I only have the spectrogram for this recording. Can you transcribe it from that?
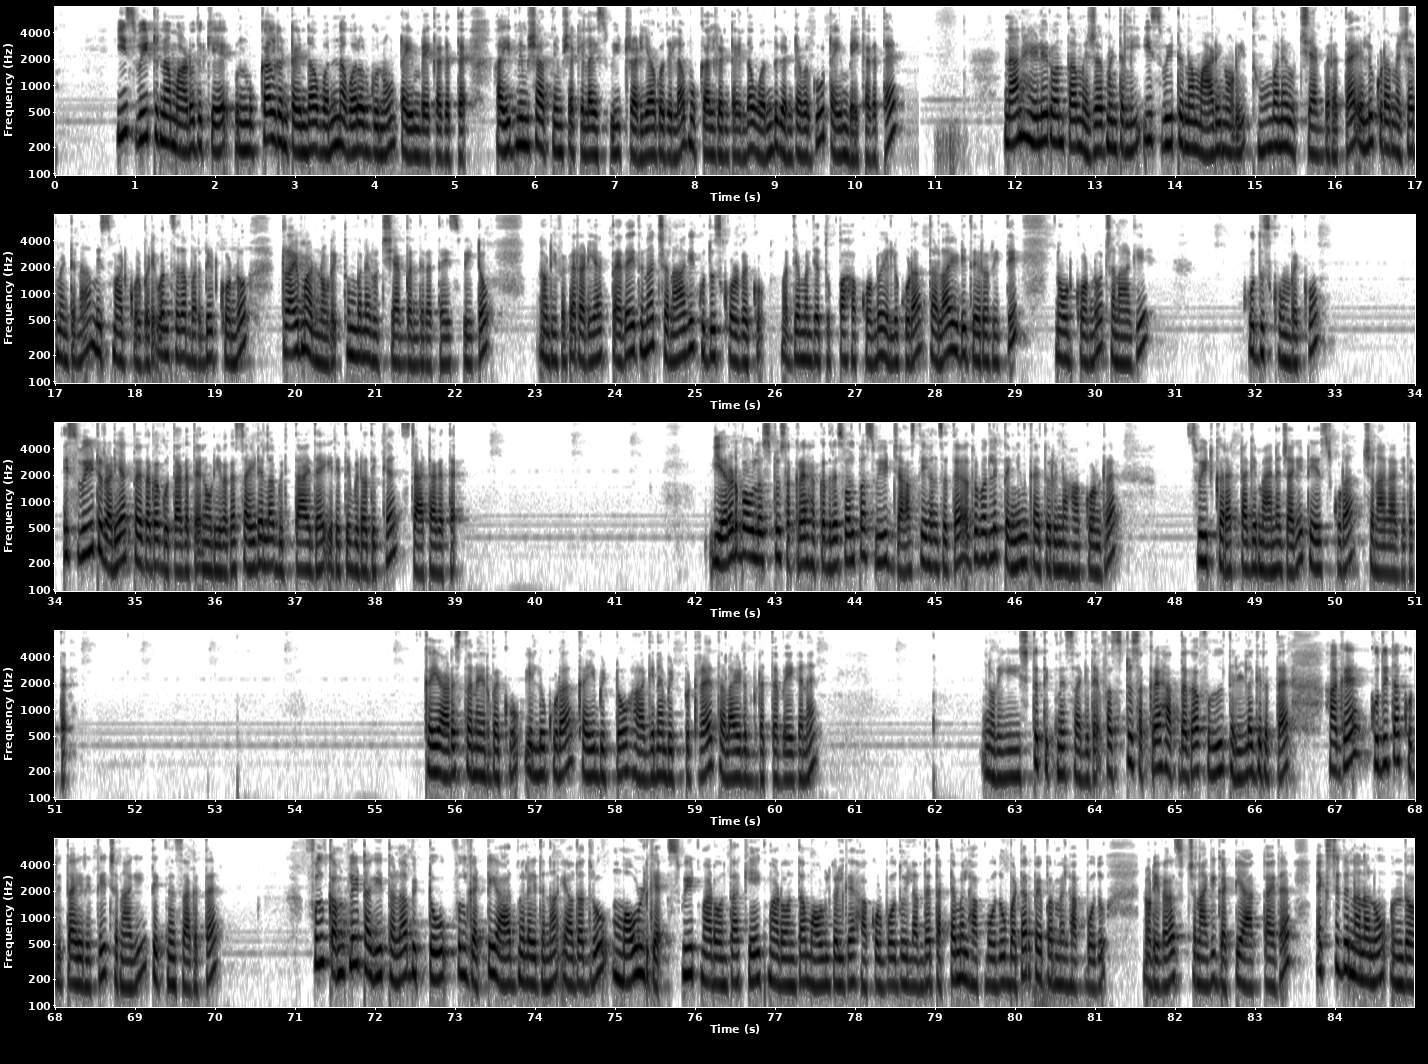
ಈ ಸ್ವೀಟನ್ನ ಮಾಡೋದಕ್ಕೆ ಒಂದು ಮುಕ್ಕಾಲು ಗಂಟೆಯಿಂದ ಒನ್ ಅವರ್ವರೆಗೂ ಟೈಮ್ ಬೇಕಾಗುತ್ತೆ. ಐದು ನಿಮಿಷ, ಹತ್ತು ನಿಮಿಷಕ್ಕೆಲ್ಲ ಈ ಸ್ವೀಟ್ ರೆಡಿ ಆಗೋದಿಲ್ಲ. ಮುಕ್ಕಾಲು ಗಂಟೆಯಿಂದ ಒಂದು ಗಂಟೆವರೆಗೂ ಟೈಮ್ ಬೇಕಾಗುತ್ತೆ. ನಾನು ಹೇಳಿರೋಂಥ ಮೆಜರ್ಮೆಂಟಲ್ಲಿ ಈ ಸ್ವೀಟನ್ನು ಮಾಡಿ ನೋಡಿ ತುಂಬಾ ರುಚಿಯಾಗಿ ಬರುತ್ತೆ. ಎಲ್ಲೂ ಕೂಡ ಮೆಷರ್ಮೆಂಟನ್ನು ಮಿಸ್ ಮಾಡ್ಕೊಳ್ಬೇಡಿ. ಒಂದು ಸಲ ಬರೆದಿಟ್ಕೊಂಡು ಟ್ರೈ ಮಾಡಿ ನೋಡಿ. ತುಂಬಾ ರುಚಿಯಾಗಿ ಬಂದಿರುತ್ತೆ ಈ ಸ್ವೀಟು ನೋಡಿ, ಇವಾಗ ರೆಡಿ ಆಗ್ತಾ ಇದೆ. ಇದನ್ನು ಚೆನ್ನಾಗಿ ಕುದಿಸ್ಕೊಳ್ಬೇಕು. ಮಧ್ಯ ಮಧ್ಯ ತುಪ್ಪ ಹಾಕ್ಕೊಂಡು ಎಲ್ಲೂ ಕೂಡ ತಳ ಹಿಡಿದೇ ಇರೋ ರೀತಿ ನೋಡಿಕೊಂಡು ಚೆನ್ನಾಗಿ ಕುದಿಸ್ಕೊಬೇಕು ಈ ಸ್ವೀಟ್ ರೆಡಿ ಆಗ್ತಾ ಇದ್ದಾಗ ಗೊತ್ತಾಗುತ್ತೆ. ನೋಡಿ, ಇವಾಗ ಸೈಡೆಲ್ಲ ಬಿಡ್ತಾ ಇದೆ. ಈ ರೀತಿ ಬಿಡೋದಕ್ಕೆ ಸ್ಟಾರ್ಟ್ ಆಗುತ್ತೆ. ಎರಡು ಬೌಲಷ್ಟು ಸಕ್ಕರೆ ಹಾಕಿದ್ರೆ ಸ್ವಲ್ಪ ಸ್ವೀಟ್ ಜಾಸ್ತಿ ಅನಿಸುತ್ತೆ. ಅದ್ರ ಬದಲಿಗೆ ತೆಂಗಿನಕಾಯಿ ತುರಿನ ಹಾಕ್ಕೊಂಡ್ರೆ ಸ್ವೀಟ್ ಕರೆಕ್ಟಾಗಿ ಮ್ಯಾನೇಜ್ ಆಗಿ ಟೇಸ್ಟ್ ಕೂಡ ಚೆನ್ನಾಗಾಗಿರುತ್ತೆ. ಕೈ ಆಡಿಸ್ತಾನೆ ಇರಬೇಕು. ಎಲ್ಲೂ ಕೂಡ ಕೈ ಬಿಟ್ಟು ಹಾಗೆಯೇ ಬಿಟ್ಬಿಟ್ರೆ ತಳ ಹಿಡಿದ್ಬಿಡುತ್ತೆ ಬೇಗನೆ. ನೋಡಿ, ಇಷ್ಟು ತಿಕ್ನೆಸ್ ಆಗಿದೆ. ಫಸ್ಟು ಸಕ್ಕರೆ ಹಾಕಿದಾಗ ಫುಲ್ ತೆಳ್ಳಗಿರುತ್ತೆ. ಹಾಗೆ ಕುದಿತಾ ಕುದಿತಾ ಈ ರೀತಿ ಚೆನ್ನಾಗಿ ತಿಕ್ನೆಸ್ ಆಗುತ್ತೆ. ಫುಲ್ ಕಂಪ್ಲೀಟಾಗಿ ತಳ ಬಿಟ್ಟು ಫುಲ್ ಗಟ್ಟಿ ಆದಮೇಲೆ ಇದನ್ನು ಯಾವುದಾದ್ರೂ ಮೌಲ್ಡ್ಗೆ ಸ್ವೀಟ್ ಮಾಡುವಂಥ ಕೇಕ್ ಮಾಡುವಂಥ ಮೌಲ್ಡ್ಗಳಿಗೆ ಹಾಕ್ಕೊಳ್ಬೋದು ಇಲ್ಲಾಂದರೆ ತಟ್ಟೆ ಮೇಲೆ ಹಾಕ್ಬೋದು ಬಟರ್ ಪೇಪರ್ ಮೇಲೆ ಹಾಕ್ಬೋದು. ನೋಡಿ, ಇವಾಗ ಚೆನ್ನಾಗಿ ಗಟ್ಟಿ ಆಗ್ತಾ ಇದೆ. ನೆಕ್ಸ್ಟ್ ಇದನ್ನು ನಾನು ಒಂದು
